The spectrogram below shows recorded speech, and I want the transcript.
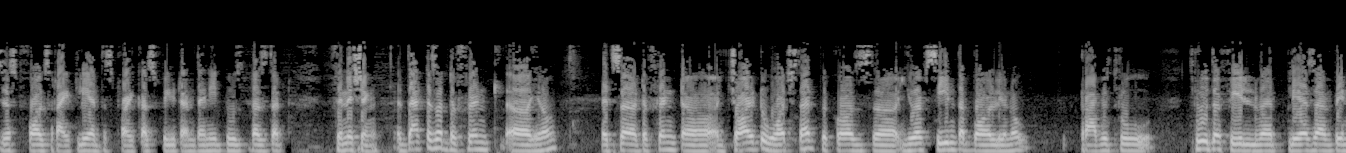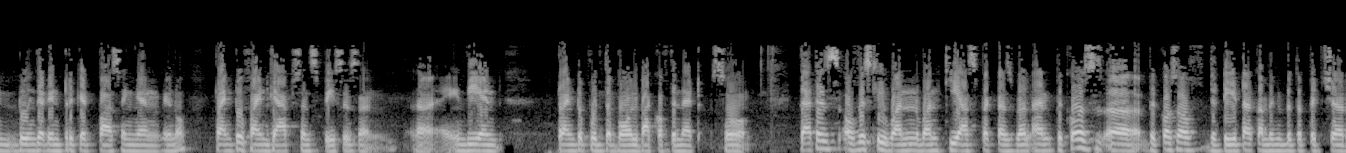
just falls rightly at the striker's feet and then he does, does that finishing. That is a different, uh, you know, it's a different uh, joy to watch that because uh, you have seen the ball, you know, travel through through the field where players have been doing that intricate passing and you know trying to find gaps and spaces and uh, in the end trying to put the ball back of the net. So that is obviously one one key aspect as well. And because uh, because of the data coming into the picture,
